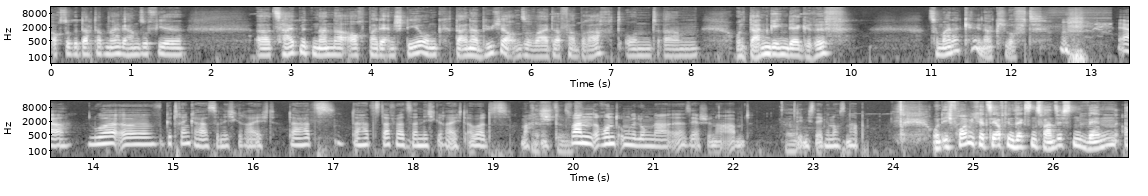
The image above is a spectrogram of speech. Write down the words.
auch so gedacht habe, nein, wir haben so viel äh, Zeit miteinander auch bei der Entstehung deiner Bücher und so weiter verbracht. Und, ähm, und dann ging der Griff zu meiner Kellnerkluft. ja, Nur äh, Getränke hast du nicht gereicht. Da hat's, da hat's, dafür hat es dann nicht gereicht, aber das macht Das nichts. Es war ein rundum gelungener, äh, sehr schöner Abend, Ja. den ich sehr genossen habe. Und ich freue mich jetzt sehr auf den 26., wenn Oh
